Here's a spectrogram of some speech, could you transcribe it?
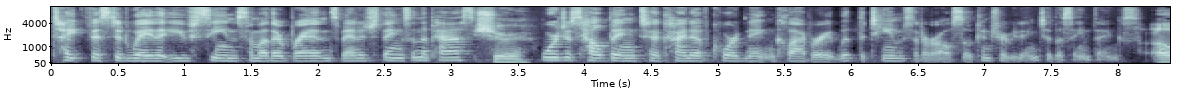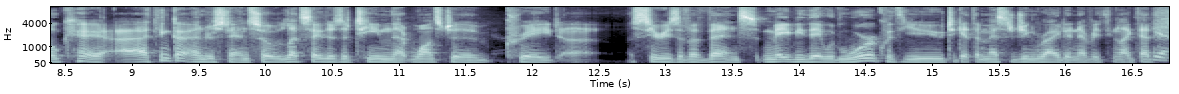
tight-fisted way that you've seen some other brands manage things in the past. Sure. We're just helping to kind of coordinate and collaborate with the teams that are also contributing to the same things. Okay, I think I understand. So let's say there's a team that wants to create a, a series of events. Maybe they would work with you to get the messaging right and everything like that. Yeah.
